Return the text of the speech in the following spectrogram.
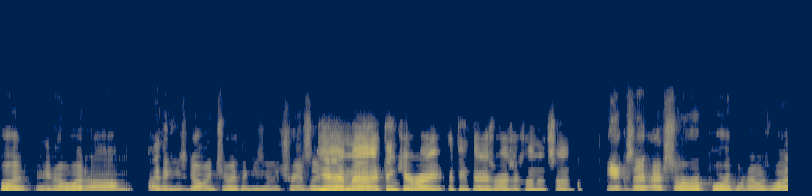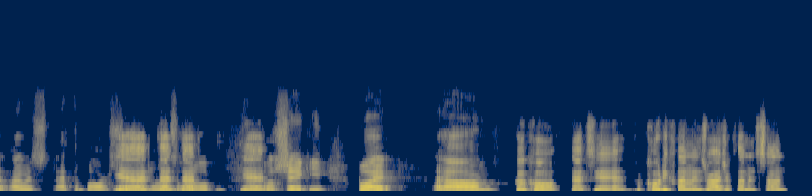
but you know what? Um, I think he's going to. I think he's going to translate. Yeah, man. Well. I think you're right. I think that is Roger Clemens' son. Yeah, because I, I, saw a report when I was what I was at the bar. So yeah, that, that, that little, yeah, a little shaky, but um, good call. That's yeah, Cody Clemens, Roger Clemens' son,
